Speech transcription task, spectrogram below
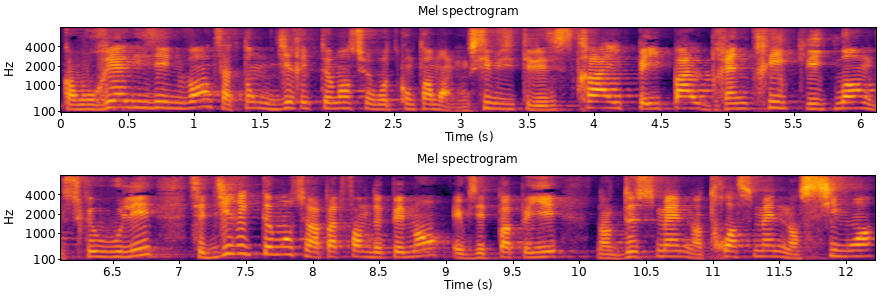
quand vous réalisez une vente, ça tombe directement sur votre compte en banque. Donc si vous utilisez Stripe, PayPal, Braintree, ClickBank, ce que vous voulez, c'est directement sur la plateforme de paiement et vous n'êtes pas payé dans deux semaines, dans trois semaines, dans six mois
